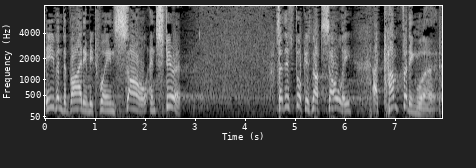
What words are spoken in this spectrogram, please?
even dividing between soul and spirit. So this book is not solely a comforting word.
